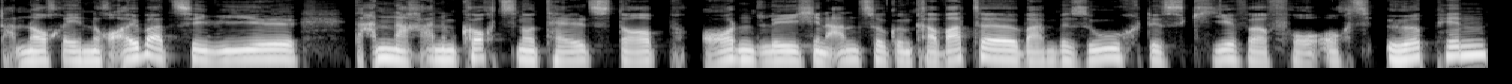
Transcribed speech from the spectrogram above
dann noch in Räuberzivil, dann nach einem kurzen Hotelstop ordentlich in Anzug und Krawatte beim Besuch des Kiewer Vororts Irpin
